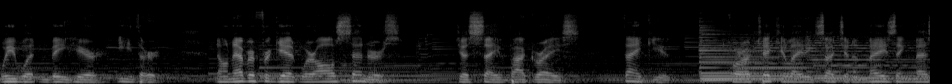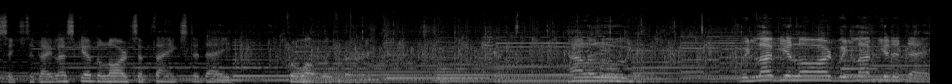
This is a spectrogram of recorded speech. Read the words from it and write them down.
we wouldn't be here either. Don't ever forget we're all sinners, just saved by grace. Thank you for articulating such an amazing message today. Let's give the Lord some thanks today for what we've heard. Hallelujah. We love you, Lord. We love you today.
